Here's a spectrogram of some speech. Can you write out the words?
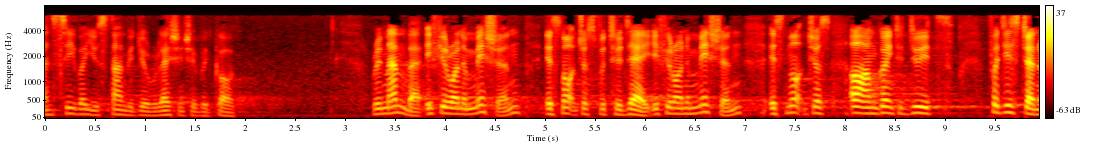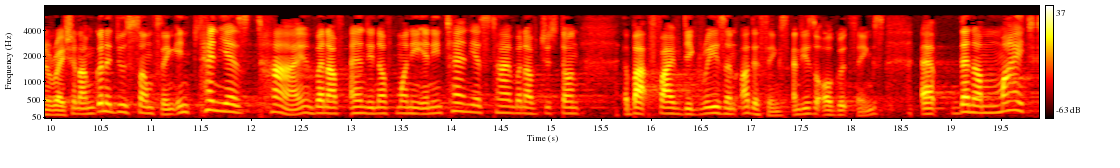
and see where you stand with your relationship with God. Remember, if you're on a mission, it's not just for today. If you're on a mission, it's not just, oh, I'm going to do it for this generation. I'm going to do something in 10 years' time when I've earned enough money, and in 10 years' time when I've just done about five degrees and other things, and these are all good things, uh, then I might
